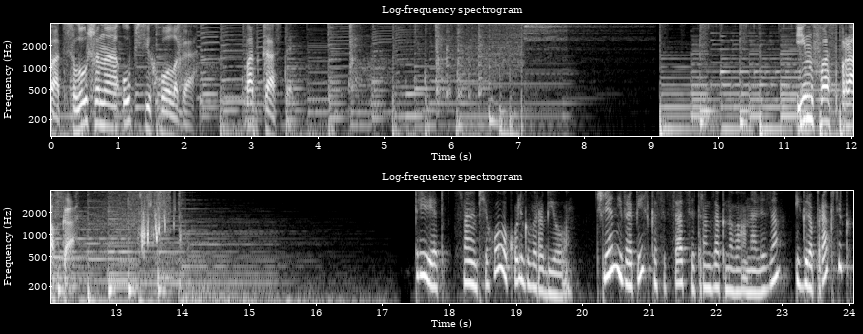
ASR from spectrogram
Подслушано у психолога. Подкасты. Инфосправка. Привет, с вами психолог Ольга Воробьева, член Европейской ассоциации транзактного анализа, игропрактик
